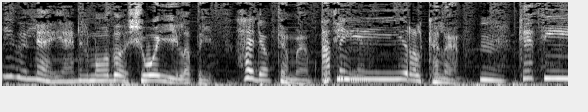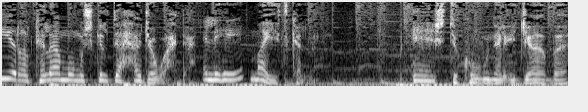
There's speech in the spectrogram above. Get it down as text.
يقول لا يعني الموضوع شوي لطيف. حلو. تمام. أعطينا. كثير الكلام. مم. كثير الكلام ومشكلته حاجة واحدة. اللي هي؟ ما يتكلم. إيش تكون الإجابة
